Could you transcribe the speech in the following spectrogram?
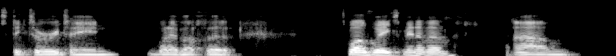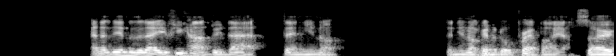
stick to a routine, whatever for 12 weeks minimum. Um, and at the end of the day, if you can't do that, then you're not then you're not mm-hmm. going to do a prep, are you? So,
